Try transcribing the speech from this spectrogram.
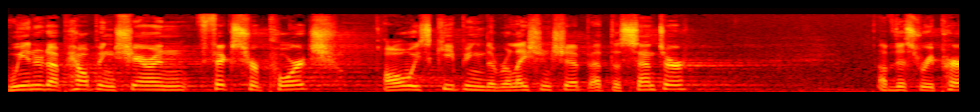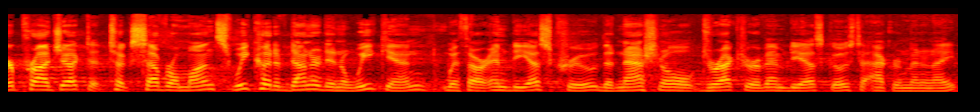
We ended up helping Sharon fix her porch, always keeping the relationship at the center of this repair project. It took several months. We could have done it in a weekend with our MDS crew. The national director of MDS goes to Akron Mennonite.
